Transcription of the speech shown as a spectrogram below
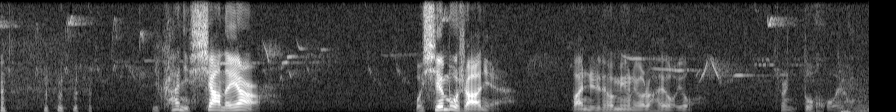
你看你吓那样，我先不杀你，把你这条命留着还有用，就让你多活一会。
